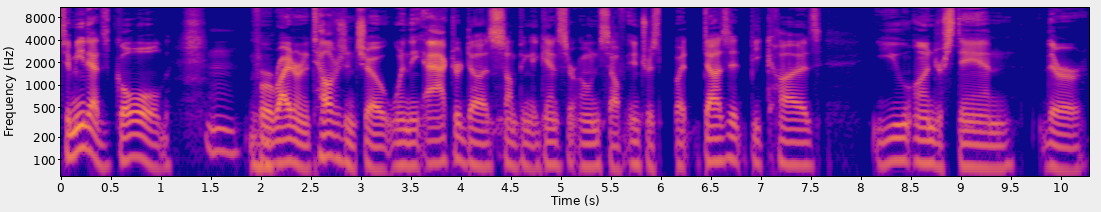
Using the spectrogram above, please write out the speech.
to me that's gold mm. for a mm-hmm. writer in a television show when the actor does something against their own self-interest but does it because you understand their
